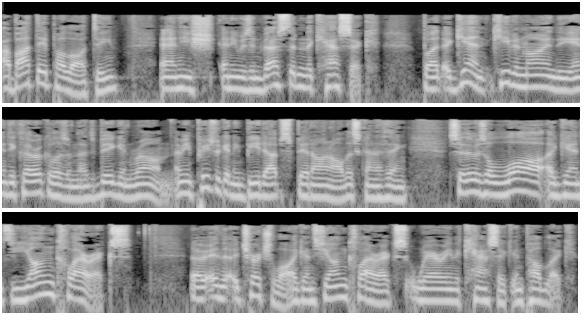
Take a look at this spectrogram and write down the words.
Abate Pallotti, and he sh- and he was invested in the cassock. But again, keep in mind the anti-clericalism that's big in Rome. I mean, priests were getting beat up, spit on, all this kind of thing. So there was a law against young clerics uh, in the church law against young clerics wearing the cassock in public.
